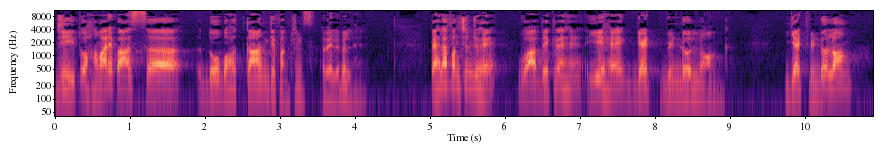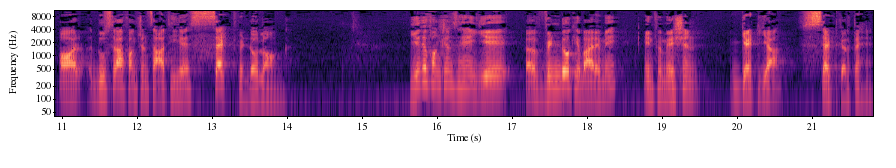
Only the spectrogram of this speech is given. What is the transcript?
جی تو ہمارے پاس دو بہت کام کے فنکشنز اویلیبل ہیں۔ پہلا فنکشن جو ہے، وہ آپ دیکھ رہے ہیں، یہ ہے get window long get window long اور دوسرا فنکشن ساتھ ہی ہے سیٹ ونڈو لانگ یہ جو فنکشنز ہیں، یہ ونڈو کے بارے میں انفارمیشن گیٹ یا سیٹ کرتے ہیں۔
